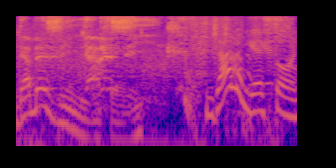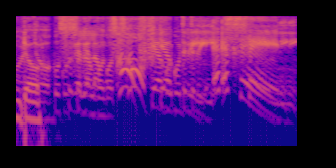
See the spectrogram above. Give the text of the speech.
Ndabezini. Ndabezini. njalo ngesonto kusukela ngo-12 kuya ku-3 ekuseni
